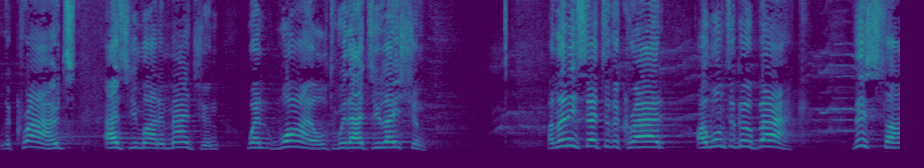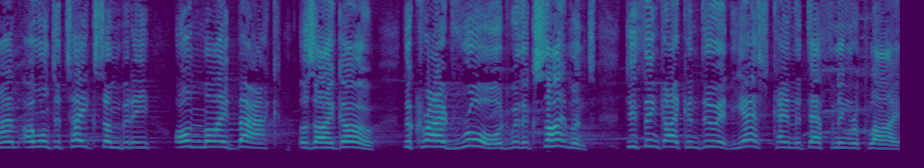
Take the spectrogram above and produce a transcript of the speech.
the crowds, as you might imagine, went wild with adulation. And then he said to the crowd, I want to go back. This time, I want to take somebody on my back as I go. The crowd roared with excitement. Do you think I can do it? Yes, came the deafening reply.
